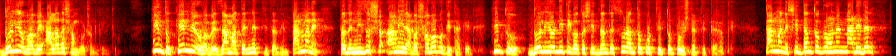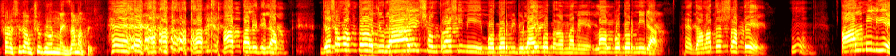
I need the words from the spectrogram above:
দলীয়ভাবে আলাদা সংগঠন কিন্তু। কিন্তু কেন্দ্রীয়ভাবে জামাতের নেতৃত্বাধীন তার মানে তাদের নিজস্ব আমিরা বা সভাপতি থাকেন কিন্তু দলীয় নীতিগত সিদ্ধান্তে চূড়ান্ত কর্তৃত্ব পুরুষ নেতৃত্বের হাতে তার মানে সিদ্ধান্ত গ্রহণের নারীদের সরাসরি অংশগ্রহণ নাই জামাতের হ্যাঁ দিলাম যে সমস্ত জুলাই সন্ত্রাসিনী বদর জুলাই মানে লাল বদরনীরা হ্যাঁ জামাতের সাথে হুম তাল মিলিয়ে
